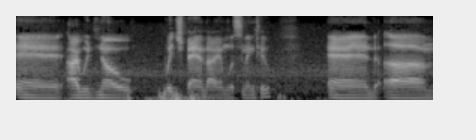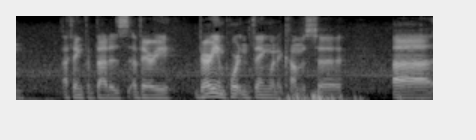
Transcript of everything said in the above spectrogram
and i would know which band i am listening to. And um, i think that that is a very very important thing when it comes to uh,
